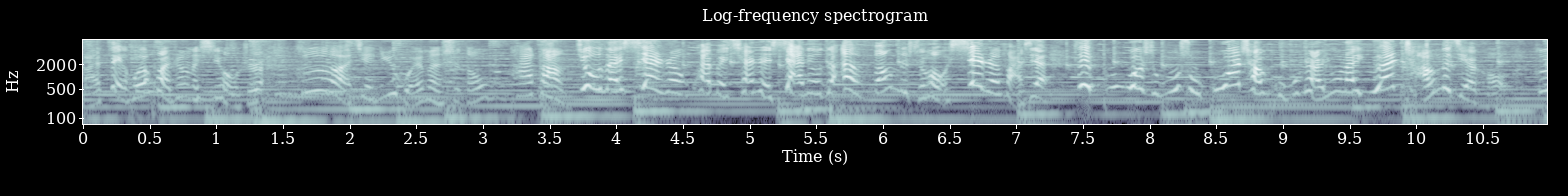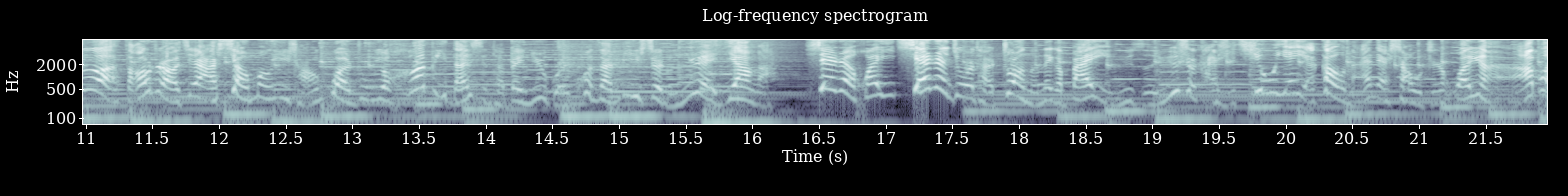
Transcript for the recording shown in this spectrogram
来，这回换成了洗手池。呵，这女鬼们是都不怕脏。就在现任快被前任吓尿在暗房的时候，现任发现这不过是无数国产恐怖片用来圆场的借口。呵，早知道这样像梦一场，观众又何必担心他被女鬼困在密室里虐一样啊？现任怀疑前任就是他撞的那个白衣女子，于是开始求爷爷告奶奶烧纸还愿啊，不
